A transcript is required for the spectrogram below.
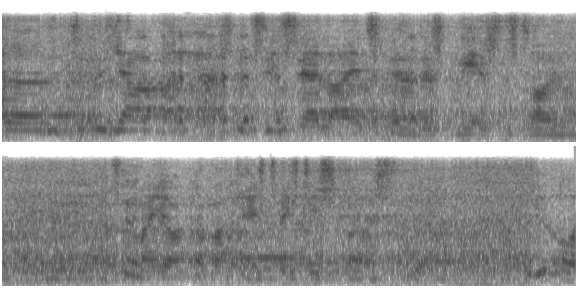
äh, ja, man tut sich sehr leid, ja, das Meer ist toll. Also Mallorca macht echt richtig Spaß.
